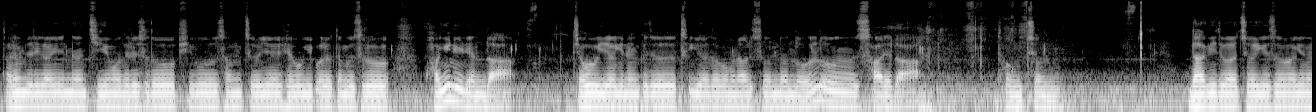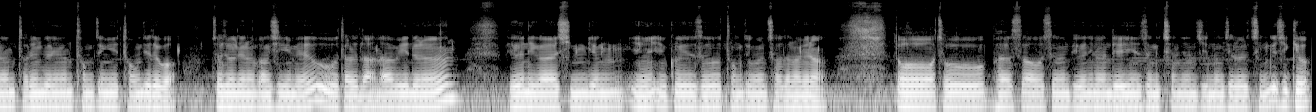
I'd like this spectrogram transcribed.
다른 별이가 있는 지휘 모델에서도 피부 상처의 회복이 빨랐던 것으로 확인이 된다. 저우 이야기는 그저 특이하다고만 할 수 없는 놀라운 사례다. 통증 나비드와 저에게서 확인하는 다른 변이는 통증이 통제되고 조절되는 방식이 매우 다르다. 나비드는 변이가 신경 입구에서 통증을 차단하면 또 조우 파스하우스는 변이는 뇌인성 천연 진동체를 증가시켜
